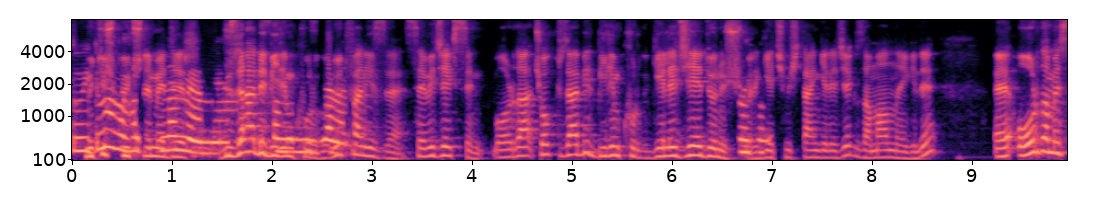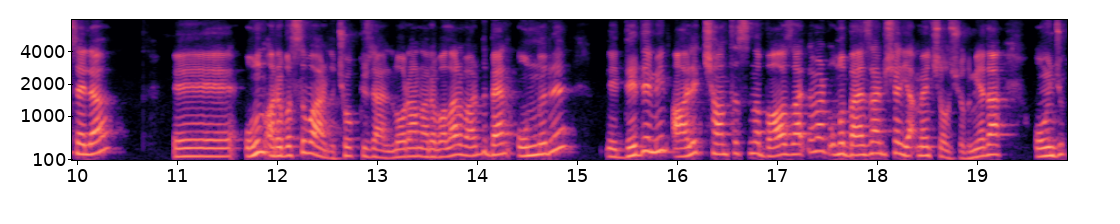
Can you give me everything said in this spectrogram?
Duydum Müthiş ama güçlemedir. hatırlamıyorum yani. Güzel bir bilim Sanırım kurgu. izlemedim. Lütfen izle. Seveceksin. Orada çok güzel bir bilim kurgu. Geleceğe dönüş. Böyle geçmişten gelecek zamanla ilgili. Ee, orada mesela e, onun arabası vardı. Çok güzel. Loran arabalar vardı. Ben onları e, dedemin alet çantasına bazı aletler vardı. Ona benzer bir şeyler yapmaya çalışıyordum. Ya da oyuncak,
